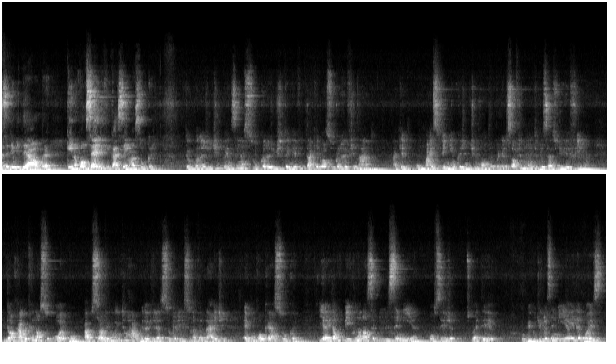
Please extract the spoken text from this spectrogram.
seria o ideal para quem não consegue ficar sem o açúcar? Então, quando a gente pensa em açúcar, a gente tem que evitar aquele açúcar refinado, aquele o mais fininho que a gente encontra, porque ele sofre muito processo de refino. Então, acaba que o nosso corpo absorve muito rápido aquele açúcar, e isso, na verdade, é com qualquer açúcar. E aí dá um pico na nossa glicemia, ou seja, tu vai ter o pico de glicemia e depois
